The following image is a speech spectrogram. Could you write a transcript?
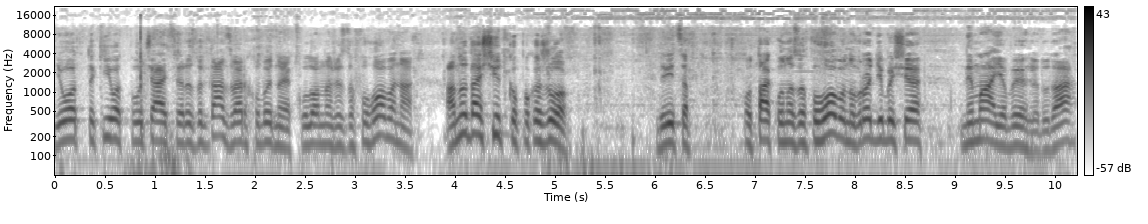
І от такий от виходить результат. Зверху видно, як колона вже зафугована. А ну дай щітко покажу. Дивіться, отак воно зафуговано, вроді би ще немає вигляду. Да?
